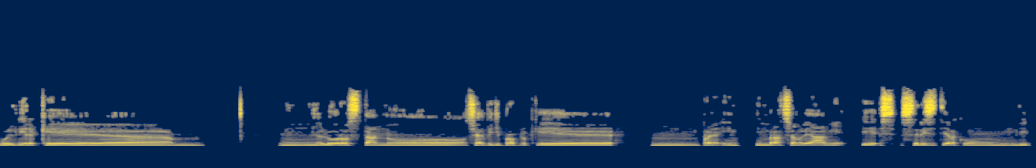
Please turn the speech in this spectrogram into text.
Vuol dire che ehm, mm, loro stanno, cioè vedi proprio che mm, pre- in- imbracciano le armi e se resisti alla, condi-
